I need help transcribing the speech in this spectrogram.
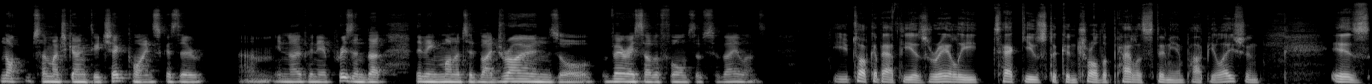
not so much going through checkpoints because they're um, in an open air prison, but they're being monitored by drones or various other forms of surveillance. You talk about the Israeli tech used to control the Palestinian population is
